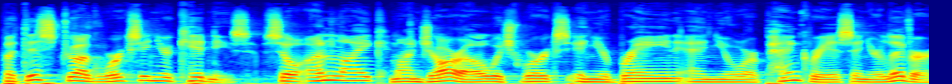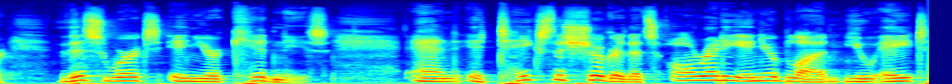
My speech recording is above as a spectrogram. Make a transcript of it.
But this drug works in your kidneys. So, unlike Mounjaro, which works in your brain and your pancreas and your liver, this works in your kidneys and it takes the sugar that's already in your blood. You ate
